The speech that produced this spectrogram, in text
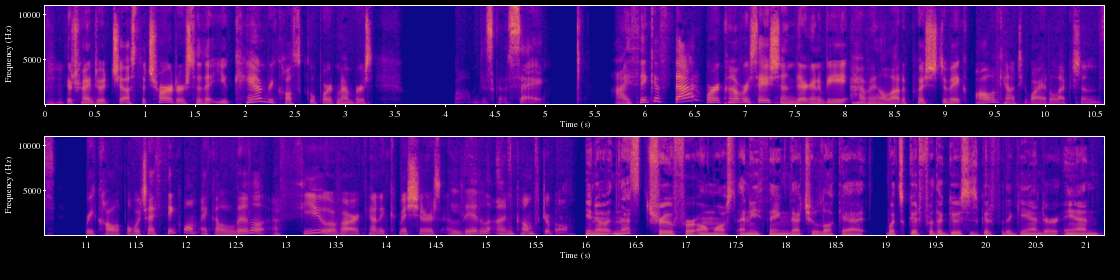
Mhm. They're trying to adjust the charter so that you can recall school board members. Well, I'm just going to say. I think if that were a conversation, they're going to be having a lot of push to make all of countywide elections recallable, which I think will make a little, a few of our county commissioners a little uncomfortable. You know, and that's true for almost anything that you look at. What's good for the goose is good for the gander. And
